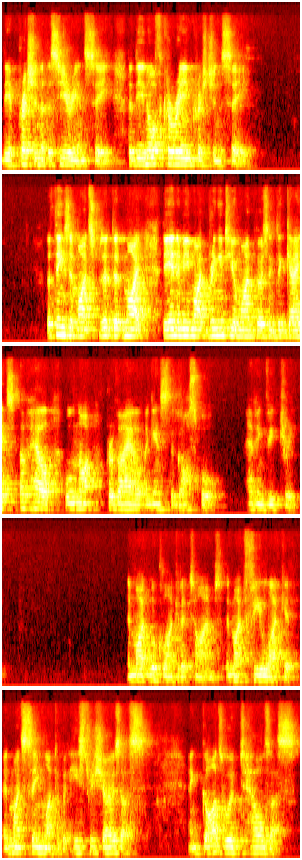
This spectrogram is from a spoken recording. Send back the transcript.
the oppression that the Syrians see, that the North Korean Christians see, the things that might that might the enemy might bring into your mind personally, the gates of hell will not prevail against the gospel having victory. It might look like it at times. It might feel like it. It might seem like it, but history shows us. And God's word tells us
